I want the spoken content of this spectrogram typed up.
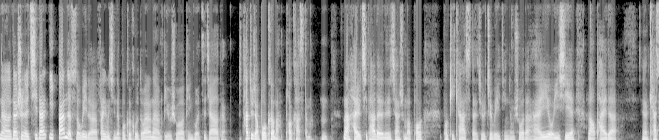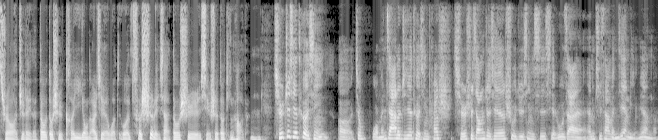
那但是呢，其他一般的所谓的泛用型的播客客户端呢，比如说苹果自家的，它就叫播客嘛，Podcast 嘛，嗯，那还有其他的像什么 Po Pocket Cast，就这位听众说的，还有一些老牌的呃 Castro 之类的，都都是可以用的。而且我我测试了一下，都是显示都挺好的。嗯，其实这些特性，呃，就我们家的这些特性，它是其实是将这些数据信息写入在 MP 3文件里面的。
